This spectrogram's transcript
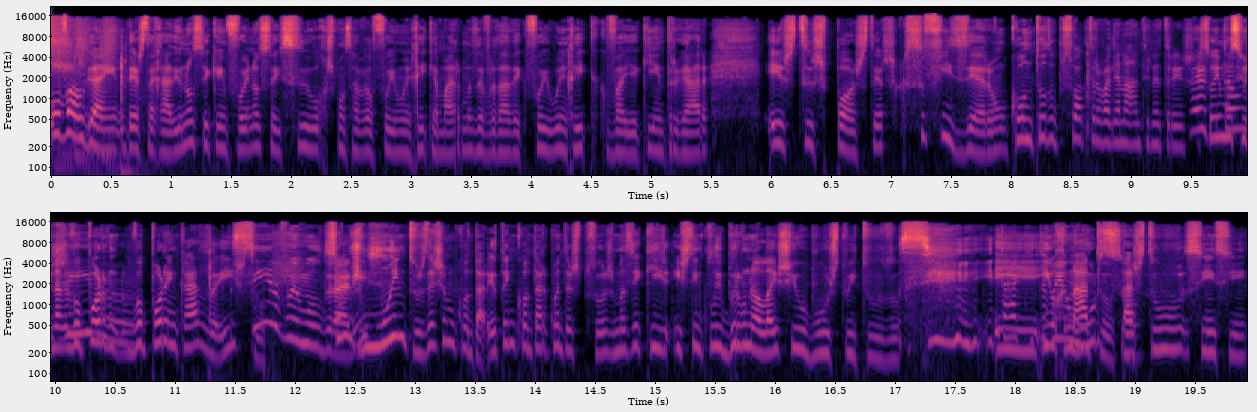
Houve alguém desta rádio, não sei quem foi, não sei se o responsável foi o Henrique Amar, mas a verdade é que foi o Henrique que veio aqui entregar estes pósteres que se fizeram com todo o pessoal que trabalha na Antena 3. É emocionada, vou pôr, vou pôr em casa isto. Sim, eu vou emoldurar Somos isto. muitos, deixa-me contar. Eu tenho que contar quantas pessoas, mas é que isto inclui Bruna Leixo e o busto e tudo. Sim, e, tá aqui E, e também o um Renato, urso. estás tu, sim, sim.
